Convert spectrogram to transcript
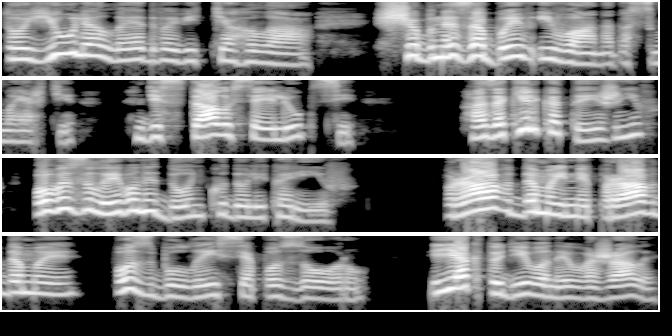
то Юля ледве відтягла, щоб не забив Івана до смерті. Дісталося і Любці. А за кілька тижнів повезли вони доньку до лікарів. Правдами й неправдами позбулися позору. Як тоді вони вважали,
